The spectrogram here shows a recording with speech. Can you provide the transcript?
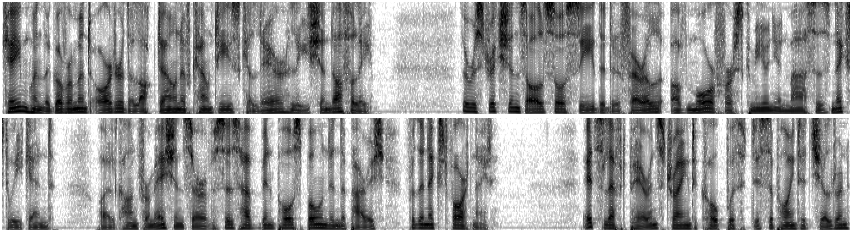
came when the government ordered the lockdown of counties Kildare, Laois, and Offaly. The restrictions also see the deferral of more First Communion Masses next weekend, while confirmation services have been postponed in the parish for the next fortnight. It's left parents trying to cope with disappointed children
